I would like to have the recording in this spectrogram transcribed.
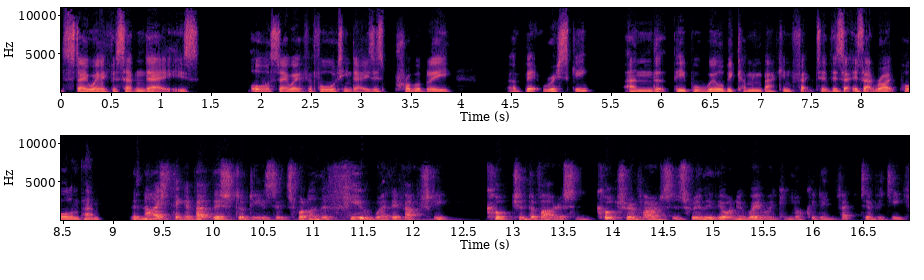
stay away for seven days or stay away for 14 days is probably a bit risky and that people will be coming back infective. Is that, is that right, Paul and Pam? The nice thing about this study is it's one of the few where they've actually cultured the virus. And culture of virus is really the only way we can look at infectivity.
